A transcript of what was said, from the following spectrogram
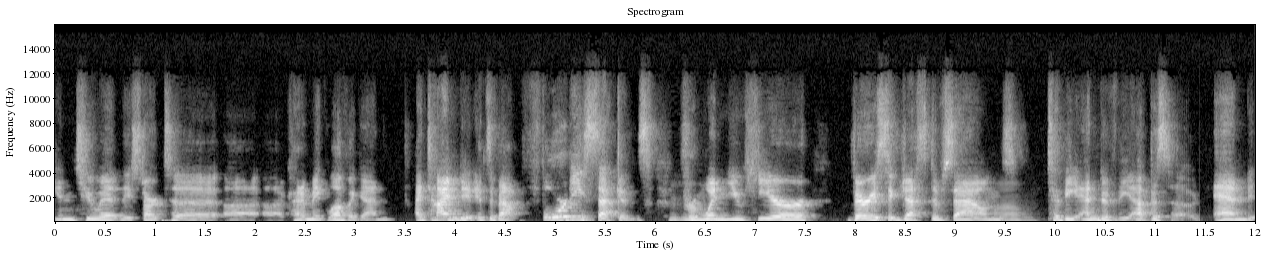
into it, they start to uh, uh, kind of make love again. I timed it. It's about 40 seconds Mhm. from when you hear very suggestive sounds Wow. to the end of the episode. And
